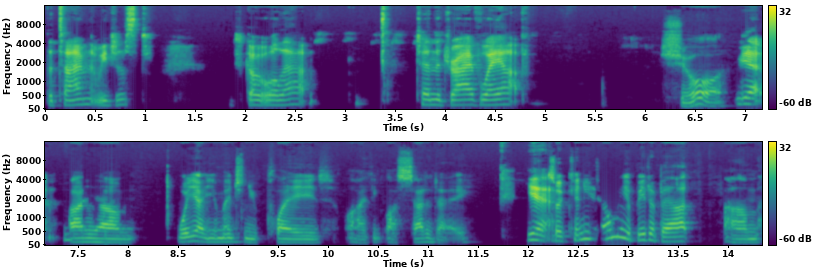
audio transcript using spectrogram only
the time that we just just go all out, turn the driveway up. Sure. Yeah, I um. Well, yeah. You mentioned you played. I think last Saturday. yeah. So, can you tell me a bit about um,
